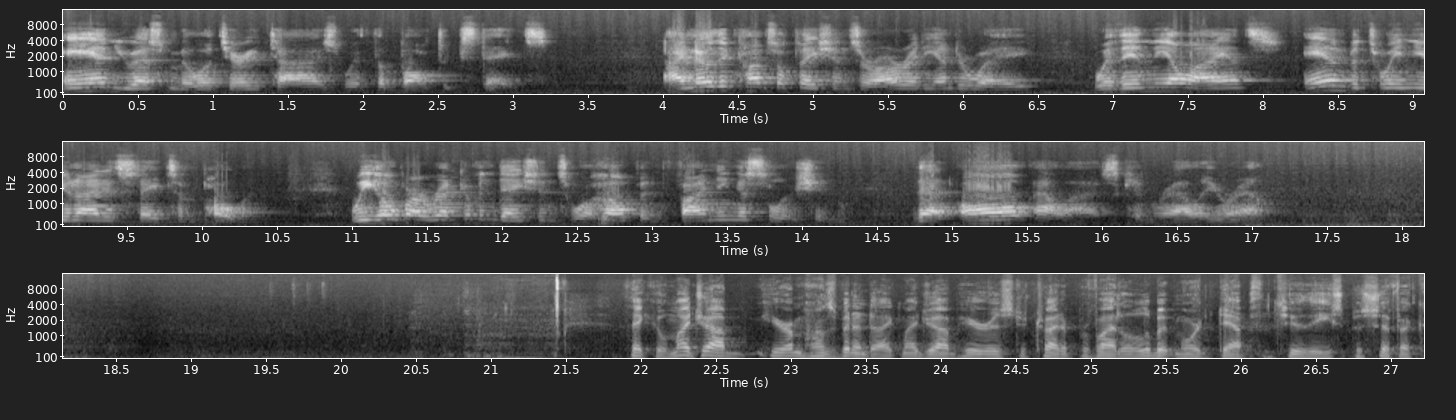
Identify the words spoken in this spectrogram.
and U.S. military ties with the Baltic states. I know that consultations are already underway within the alliance and between the United States and Poland. We hope our recommendations will help in finding a solution that all allies can rally around. Thank you. My job here, I'm Hans Binnendijk. My job here is to try to provide a little bit more depth to the specific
